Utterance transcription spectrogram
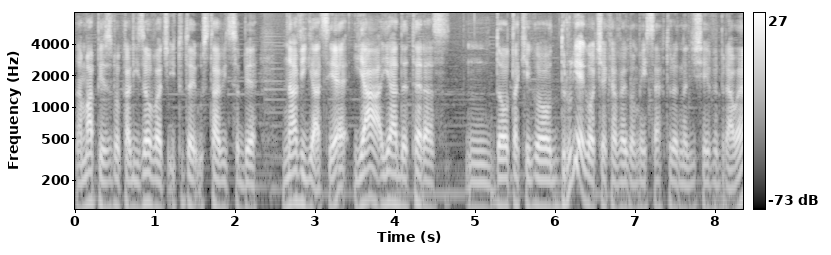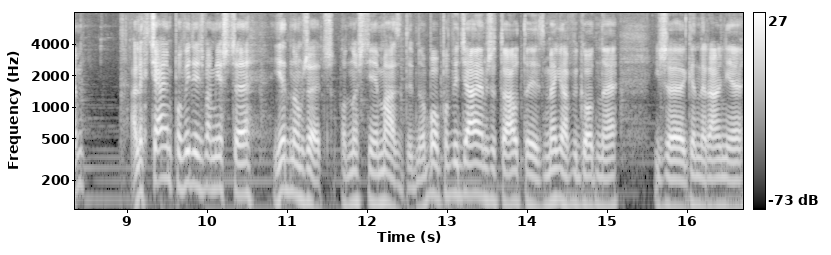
na mapie zlokalizować i tutaj ustawić sobie nawigację. Ja jadę teraz mm, do takiego drugiego ciekawego miejsca, które na dzisiaj wybrałem. Ale chciałem powiedzieć Wam jeszcze jedną rzecz odnośnie Mazdy, no bo powiedziałem, że to auto jest mega wygodne i że generalnie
